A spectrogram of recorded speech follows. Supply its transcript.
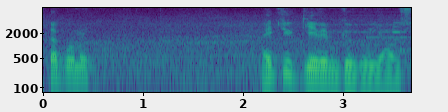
What's up, Boomy? I think you gave him googly eyes.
